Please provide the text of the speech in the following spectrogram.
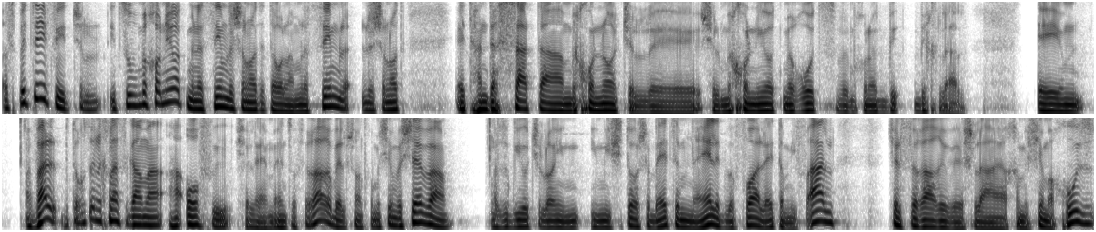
הספציפית של עיצוב מכוניות מנסים לשנות את העולם, מנסים לשנות את הנדסת המכונות של, של מכוניות מרוץ ומכוניות בכלל. אמ, אבל בתוך זה נכנס גם האופי שלהם, אנצו פרארי ב-1957, הזוגיות שלו עם, עם אשתו שבעצם מנהלת בפועל את המפעל של פרארי ויש לה 50 אחוז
